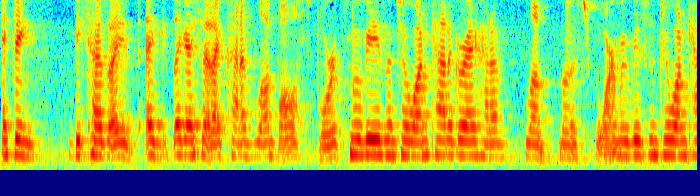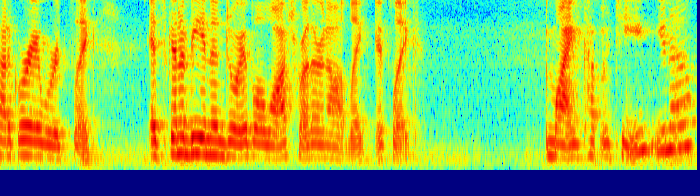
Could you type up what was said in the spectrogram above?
I think because I, I, like I said, I kind of lump all sports movies into one category. I kind of lump most war movies into one category where it's like, it's gonna be an enjoyable watch whether or not like it's like my cup of tea, you know.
